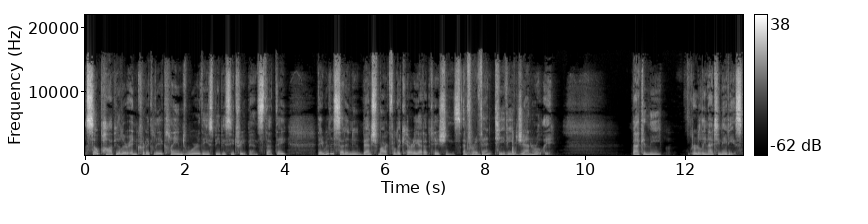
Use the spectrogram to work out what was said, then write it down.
so popular and critically acclaimed were these BBC treatments that they, they really set a new benchmark for Le Carre adaptations and for event TV generally back in the early 1980s.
